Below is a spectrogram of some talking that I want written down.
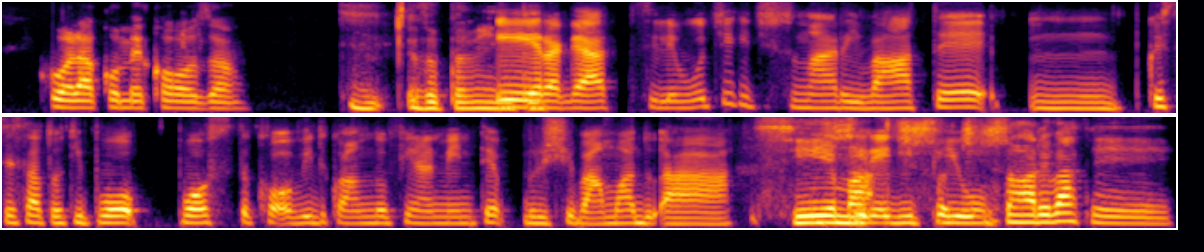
piccola come cosa. Mh, E esattamente. ragazzi, le voci che ci sono arrivate, mhmm, questo è stato tipo post Covid, quando finalmente riuscivamo ad a Sì, uscire ci di so ci più. sono arrivate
